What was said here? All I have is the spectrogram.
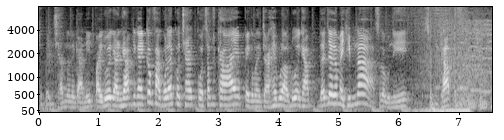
จะเป็นแชมป์ในรายการนี้ไปด้วยกันครับ ยังไงก็ฝากกดไลค์กดแชร์กด subscribe เป็นกำลังใจให้พวกเราด้วยครับ แล้วเจอกันใหม่คลิปหน้าสำหรับวันนี้ สวัสดีครับ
